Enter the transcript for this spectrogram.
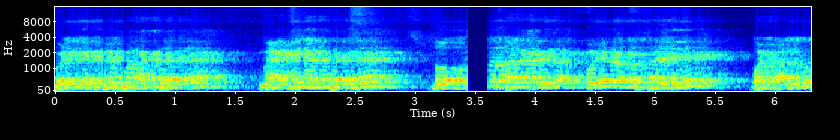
ಬೆಳಿಗ್ಗೆ ಪೇಪರ್ ಆಗ್ತಾ ಇದೆ ಮ್ಯಾಗ್ಝಿನ್ ಆಗ್ತಾ ಇದೆ ಸೊ ಕುಡಿಯೋ ನಡೆಸ್ತಾ ಇದ್ದೀನಿ. ಬಟ್ ಅಲ್ಲೂ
